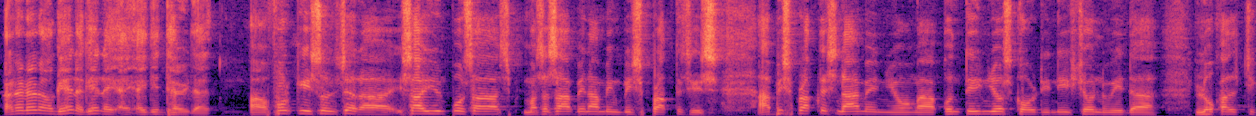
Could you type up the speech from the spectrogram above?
Ano, no, no, again, again, I, I- I didn't hear that. Uh, for Quezon, sir, ah, isa yun po sa masasabi naming best practices. Uh, best practice namin yung ah, continuous coordination with the local chief,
